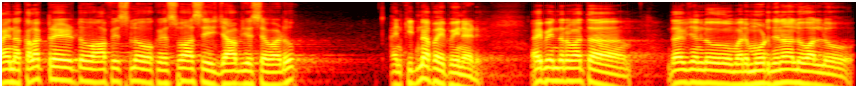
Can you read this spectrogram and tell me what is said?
ఆయన కలెక్టరేట్ ఆఫీస్లో ఒక విశ్వాసి జాబ్ చేసేవాడు. ఆయన కిడ్నాప్ అయిపోయినాడు. అయిపోయిన తర్వాత దైవజనులు మరి మూడు దినాలు వాళ్ళు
